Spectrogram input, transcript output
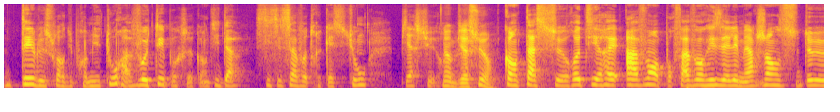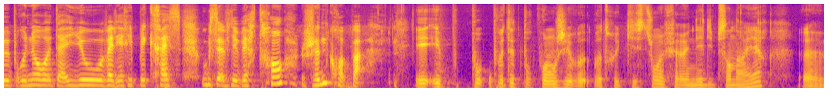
dès le soir du premier tour à voter pour ce candidat. Si c'est ça votre question, bien sûr. Non, bien sûr. Quant à se retirer avant pour favoriser l'émergence de Bruno Retailleau, Valérie Pécresse ou Xavier Bertrand, je ne crois pas. Et, peut-être pour prolonger votre question et faire une ellipse en arrière, euh,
